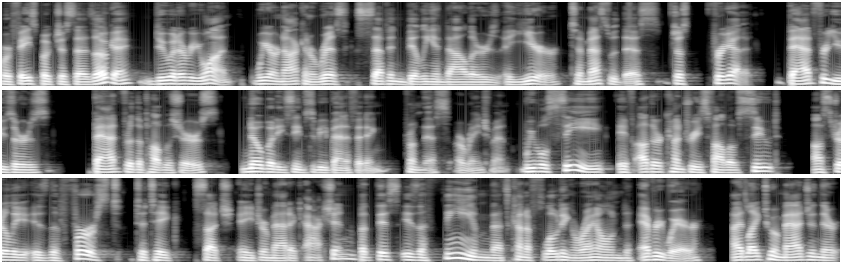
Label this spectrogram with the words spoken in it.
where Facebook just says, okay, do whatever you want. We are not going to risk $7 billion a year to mess with this. Just forget it. Bad for users, bad for the publishers. Nobody seems to be benefiting from this arrangement. We will see if other countries follow suit. Australia is the first to take such a dramatic action, but this is a theme that's kind of floating around everywhere. I'd like to imagine there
